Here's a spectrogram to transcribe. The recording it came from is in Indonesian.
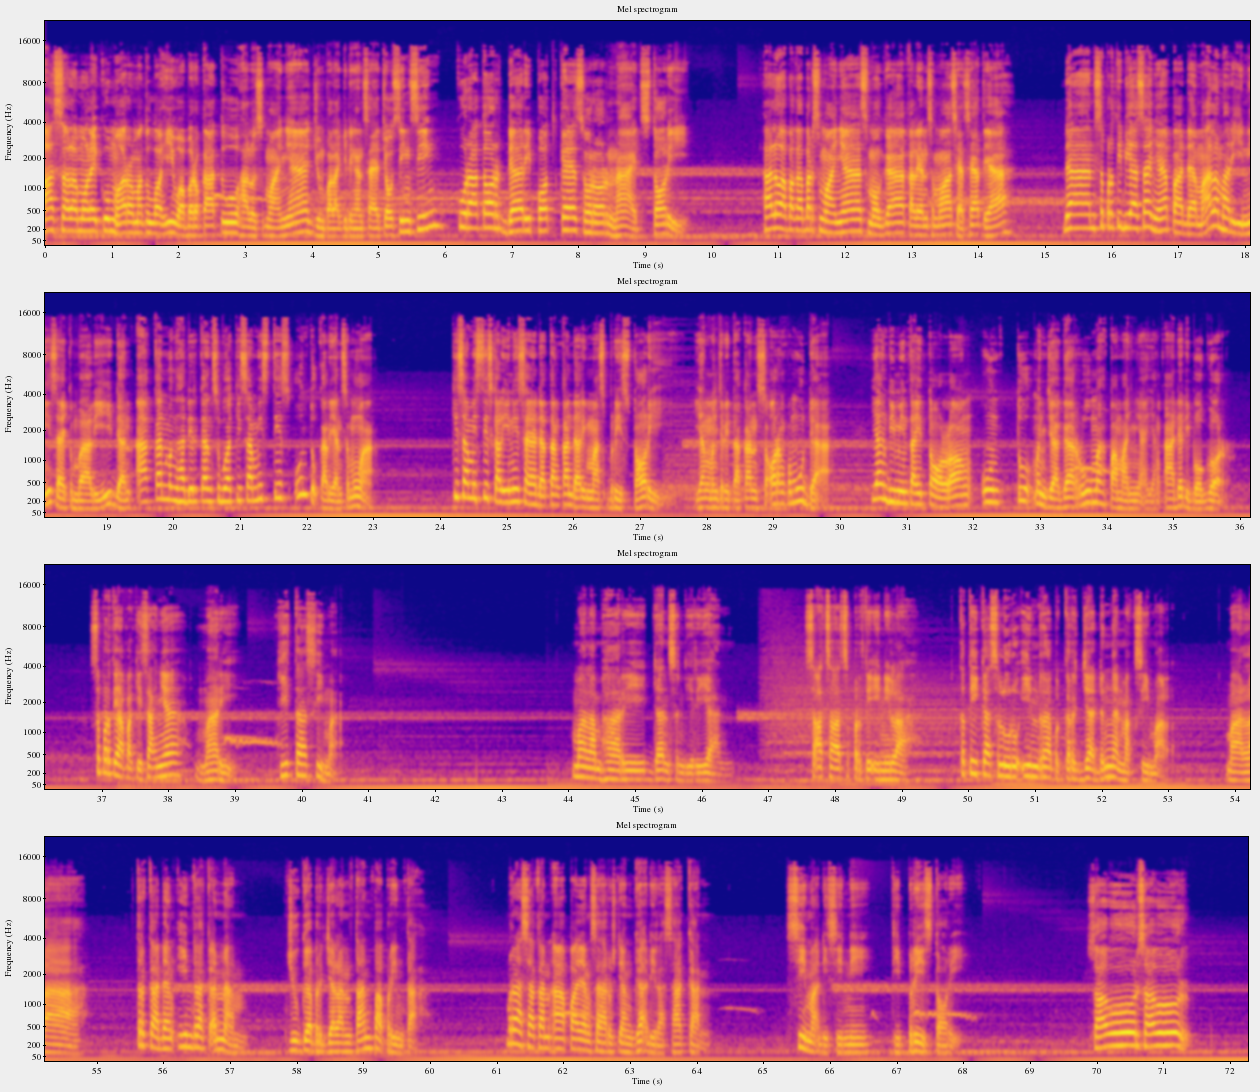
Assalamualaikum warahmatullahi wabarakatuh. Halo semuanya Jumpa lagi dengan saya Chow Sing Sing Kurator dari podcast Horror Night Story. Halo apa kabar semuanya? Semoga kalian semua sehat-sehat ya. Dan seperti biasanya pada malam hari ini saya kembali Dan akan menghadirkan sebuah kisah mistis untuk kalian semua. Kisah mistis kali ini saya datangkan dari Mas Bri Story yang menceritakan seorang pemuda yang dimintai tolong untuk menjaga rumah pamannya yang ada di Bogor. Seperti apa kisahnya? Mari kita simak. Malam hari dan sendirian. Saat-saat seperti inilah ketika seluruh indera bekerja dengan maksimal. Malah terkadang indera keenam juga berjalan tanpa perintah, merasakan apa yang seharusnya nggak dirasakan. Simak di sini diberi story. Sahur, sahur,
